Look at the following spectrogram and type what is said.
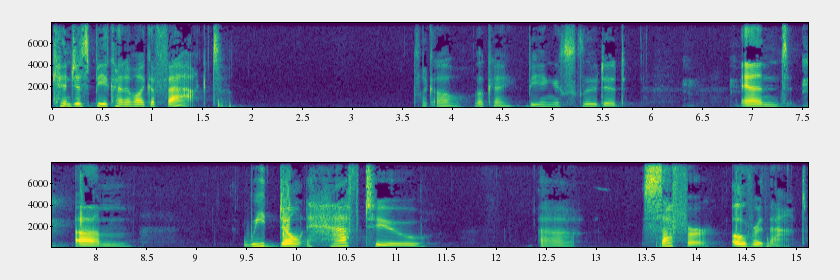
can just be kind of like a fact. It's like, oh, okay, being excluded. And um, we don't have to uh, suffer over that.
